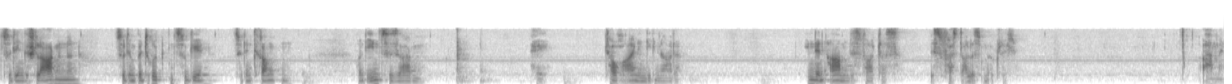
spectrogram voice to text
zu den Geschlagenen, zu den Bedrückten zu gehen, zu den Kranken und ihnen zu sagen, hey, tauch ein in die Gnade. In den Armen des Vaters ist fast alles möglich. Amen.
